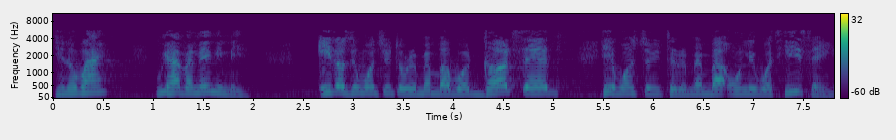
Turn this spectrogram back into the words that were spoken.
You know why? We have an enemy. He doesn't want you to remember what God said. He wants you to remember only what He's saying.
